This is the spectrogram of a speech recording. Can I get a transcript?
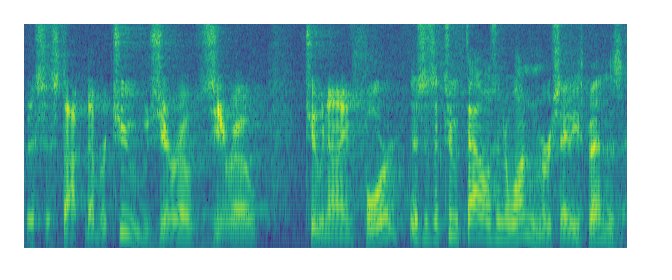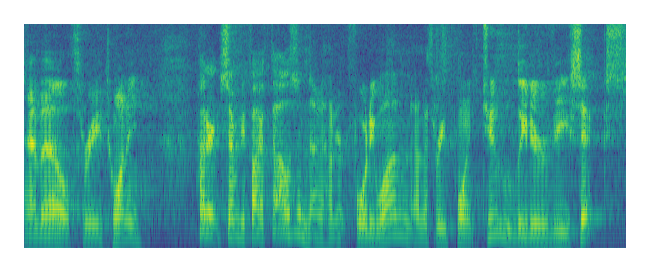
This is stock number 200294. This is a 2001 Mercedes-Benz ML320. 175,941 on a 3.2 liter V6.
